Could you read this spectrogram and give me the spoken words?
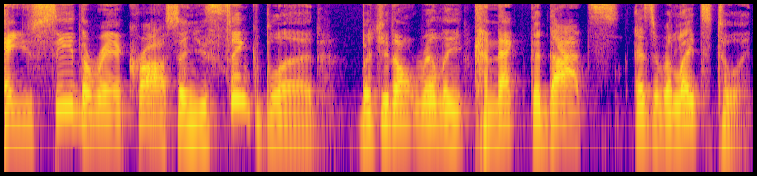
And you see the Red Cross and you think blood, but you don't really connect the dots as it relates to it.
